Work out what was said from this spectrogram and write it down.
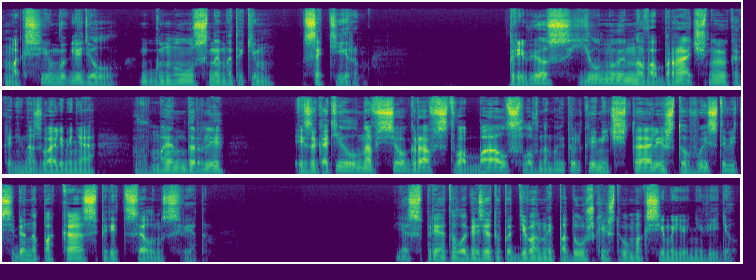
Максим выглядел гнусным и таким сатиром. Привез юную новобрачную, как они назвали меня, в Мендерли и закатил на все графство бал, словно мы только и мечтали, что выставить себя на показ перед целым светом. Я спрятала газету под диванной подушкой, чтобы Максим ее не видел.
